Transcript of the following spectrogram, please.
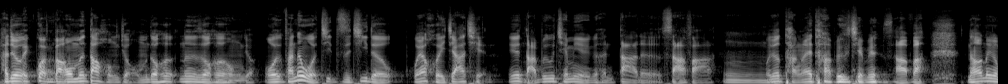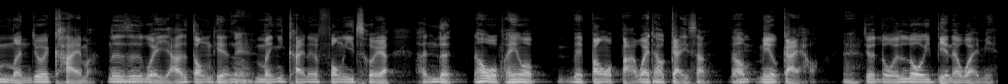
他就灌爆。我们倒红酒，我们都喝，那个时候喝红酒。我反正我记只记得我要回家前，因为 W 前面有一个很大的沙发，嗯，我就躺在 W 前面的沙发，然后那个门就会开嘛，那是尾牙是冬天，门一开，那个风一吹啊，很冷。然后我朋友没帮我把外套盖上，然后没有盖好，就裸露一边在外面。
